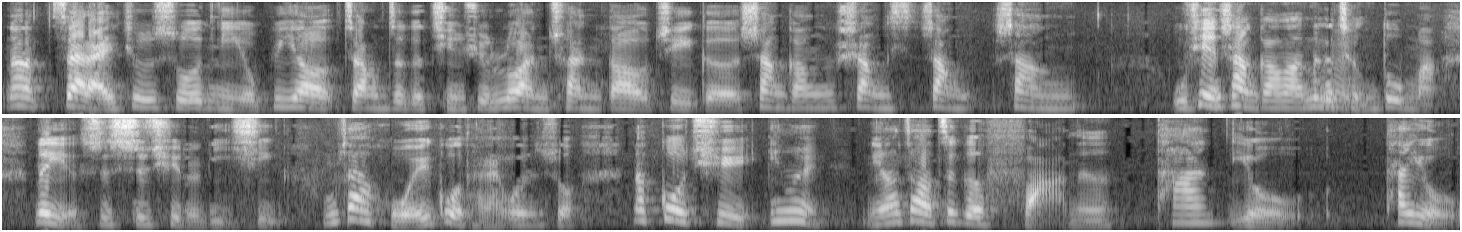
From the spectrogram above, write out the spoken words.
那再来就是说你有必要让这个情绪乱窜到这个上纲上上上无限上纲到那个程度吗？那也是失去了理性。我们再回过头来问说，那过去因为你要知道这个法呢，它有它有。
